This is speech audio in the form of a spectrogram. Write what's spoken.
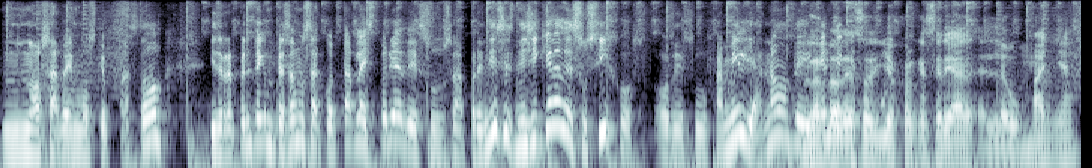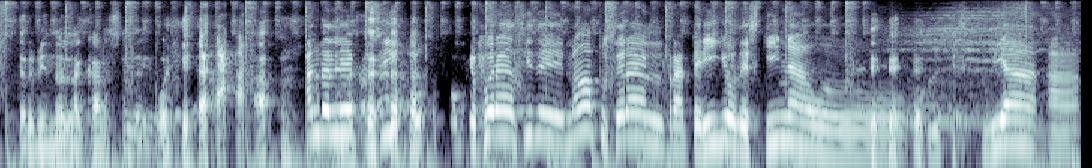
no sabemos qué pasó. Y de repente empezamos a contar la historia de sus aprendices, ni siquiera de sus hijos o de su familia, ¿no? De Hablando de eso, yo creo que sería Leumaña, terminó en la cárcel el güey. Ándale, pues sí, o, que fuera así de, no, pues era el raterillo de esquina o, el que subía a,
